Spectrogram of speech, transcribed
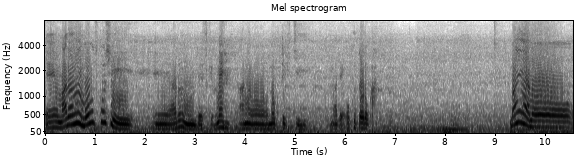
えー、まだねもう少し、えー、あるんですけどね。あのー、目的地まで奥とろか。前あの、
